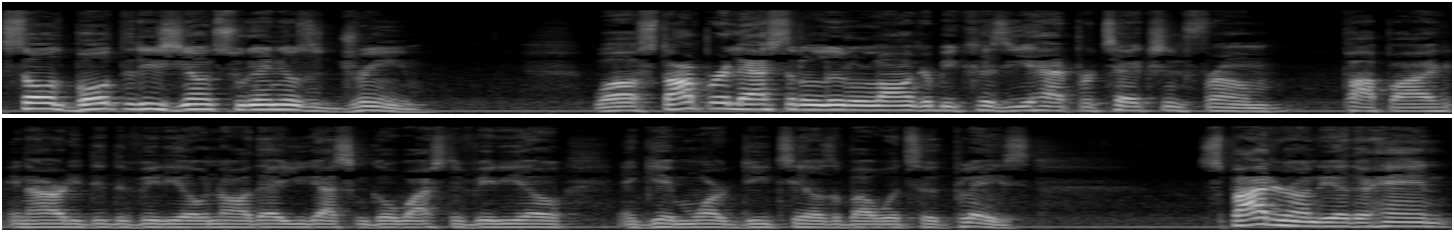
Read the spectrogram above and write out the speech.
Sold both of these young Sureños a dream. Well, Stomper lasted a little longer because he had protection from Popeye, and I already did the video and all that. You guys can go watch the video and get more details about what took place. Spider, on the other hand,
